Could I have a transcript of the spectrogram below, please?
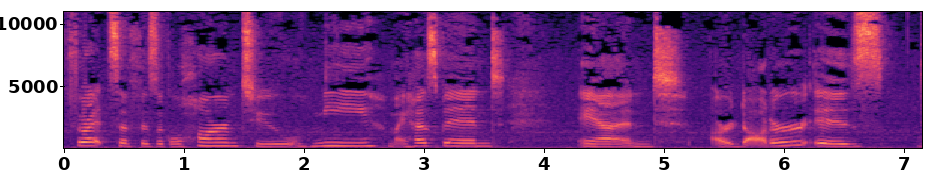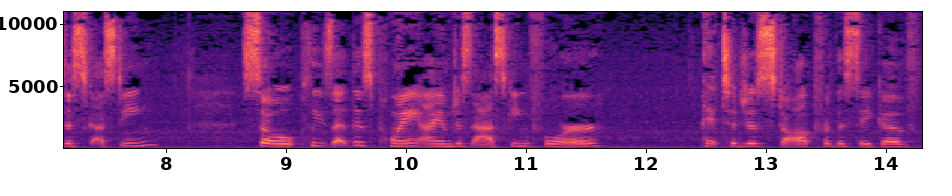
threats of physical harm to me, my husband, and our daughter, is disgusting. So please, at this point, I am just asking for it to just stop for the sake of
